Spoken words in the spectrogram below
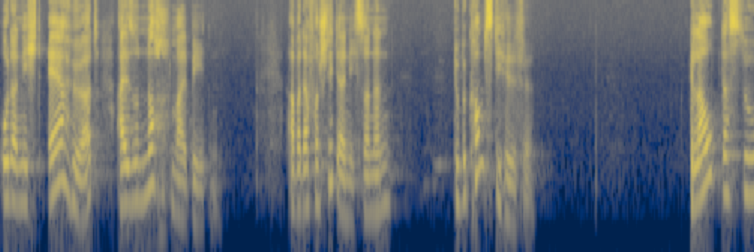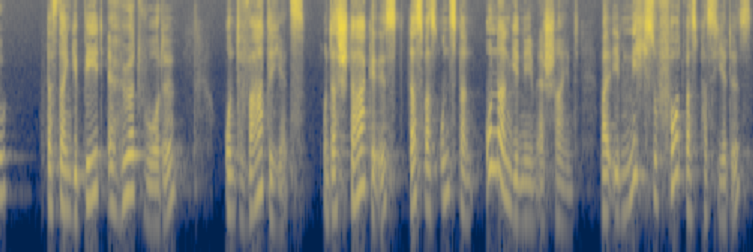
oder nicht erhört, also nochmal beten. Aber davon steht er nicht, sondern du bekommst die Hilfe. Glaub, dass du, dass dein Gebet erhört wurde und warte jetzt. Und das Starke ist, das, was uns dann unangenehm erscheint, weil eben nicht sofort was passiert ist,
